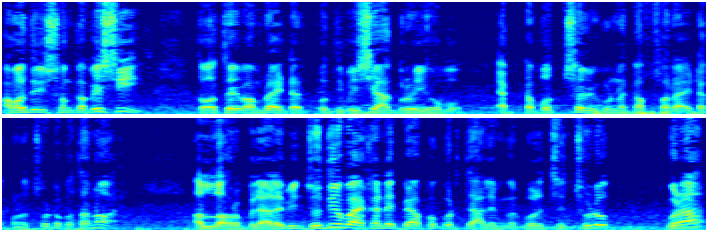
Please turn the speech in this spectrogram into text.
আমাদেরই সংখ্যা বেশি, তো অতএব আমরা এটার প্রতি বেশি আগ্রহী হব। একটা বছরের গুণা কাফারা এটা কোনো ছোট কথা নয়। আল্লাহ রবুল্লা আলমিন যদিও বা এখানে ব্যাপক করতে আলিমগণ বলেছে ছোট গুণা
